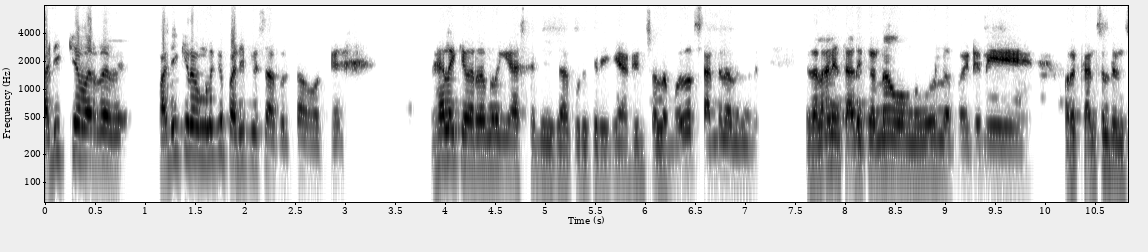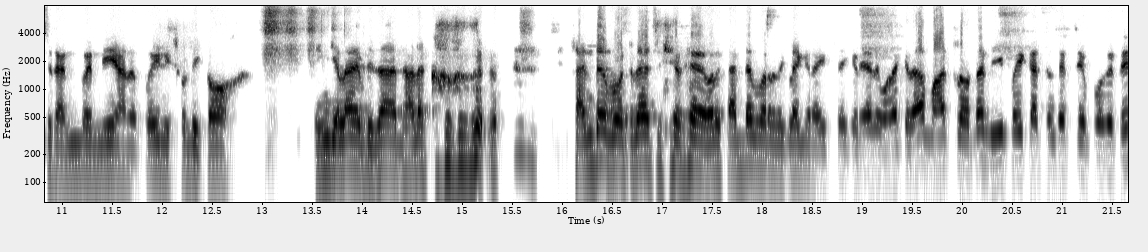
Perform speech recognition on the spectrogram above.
படிக்க வர்ற படிக்கிறவங்களுக்கு படிப்பு விசா கொடுத்தா ஓகே வேலைக்கு வர்றவங்களுக்கு ஏன் ஸ்டடி விசா கொடுக்குறீங்க அப்படின்னு சொல்லும் போது ஒரு சண்டை நடந்தது. இதெல்லாம் நீ தடுக்கணும்னா உங்க ஊர்ல போயிட்டு நீ ஒரு கன்சல்டன்சி ரன் பண்ணி அதை போய் நீ சொல்லிக்கோ. இங்கெல்லாம் இப்படிதான் நடக்கும். சண்டை போட்டுதான் வச்சுக்கவே ஒரு சண்டை போடுறதுக்குலாம் இங்க ரைட்ஸே கிடையாது. உனக்கு ஏதாவது மாற்றம்னா நீ போய் கன்சல்டன்சியை போட்டுட்டு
